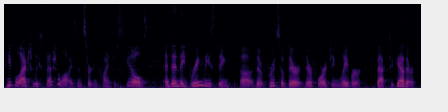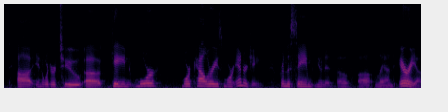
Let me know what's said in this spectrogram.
people actually specialize in certain kinds of skills, and then they bring these things, uh, the fruits of their, their foraging labor, back together uh, in order to uh, gain more, more calories, more energy from the same unit of uh, land area.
